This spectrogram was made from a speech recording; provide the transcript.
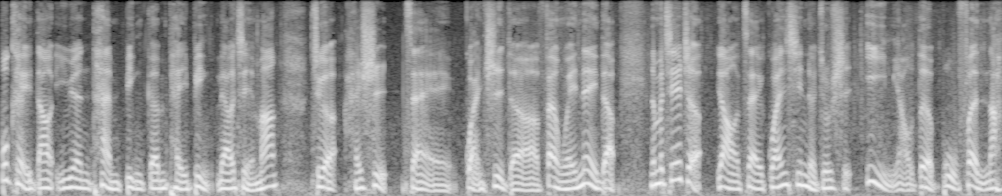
不可以到医院探病跟陪病，了解吗？这个还是在管制的范围内的。那么接着要再关心的就是疫苗的部分呐。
